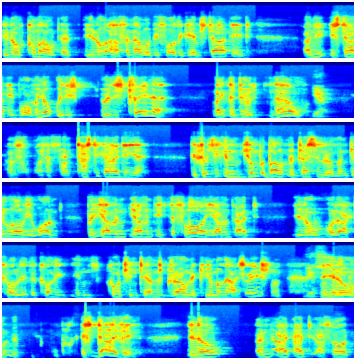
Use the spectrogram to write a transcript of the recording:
you know, come out at you know half an hour before the game started, and he, he started warming up with his with his trainer, like they do now. Yeah. I thought, what a fantastic idea. Because you can jump about in the dressing room and do all you want, but you haven't you haven't hit the floor, you haven't had, you know, what I call it, the call it in coaching terms ground accumulation. Yes. You know, it's diving, you know. And I, I, I thought,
